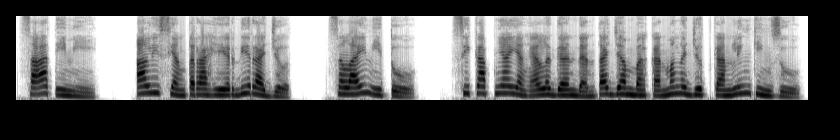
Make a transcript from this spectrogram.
Saat ini, alis yang terakhir dirajut. Selain itu, sikapnya yang elegan dan tajam bahkan mengejutkan Ling Qingzu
